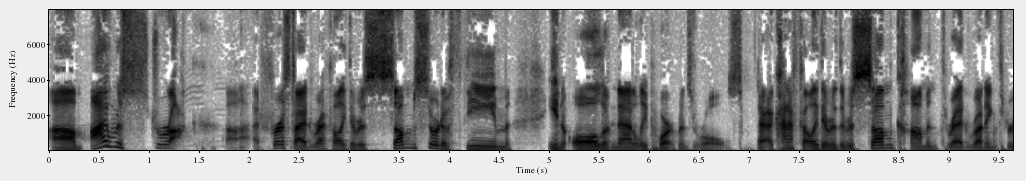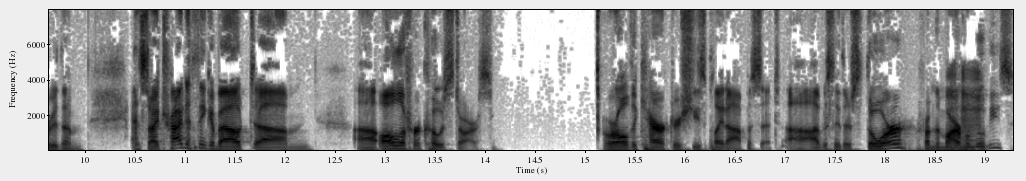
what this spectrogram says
Um, I was struck. Uh, at first, I felt like there was some sort of theme in all of Natalie Portman's roles. I kind of felt like there was, there was some common thread running through them. And so I tried to think about um, uh, all of her co stars or all the characters she's played opposite. Uh, obviously, there's Thor from the Marvel movies,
